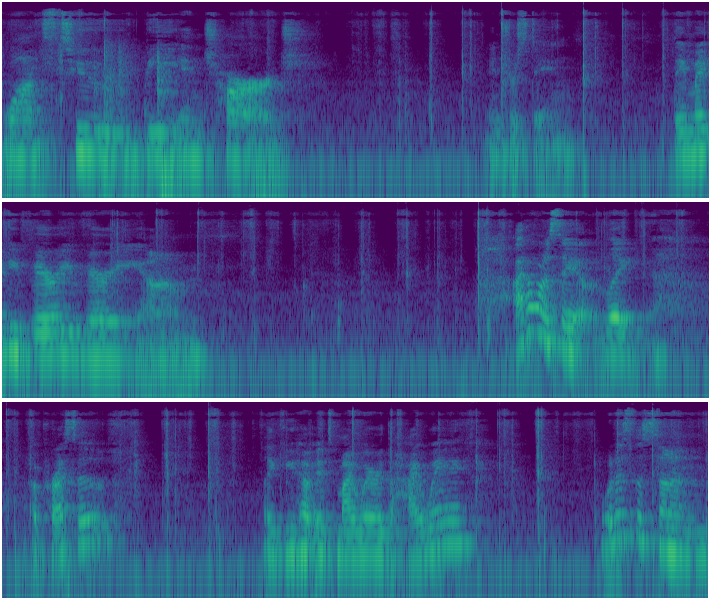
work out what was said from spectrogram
wants to be in charge. Interesting. They might be very, very, um, I don't want to say like oppressive. Like you have, it's my way or the highway. What is the sun?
